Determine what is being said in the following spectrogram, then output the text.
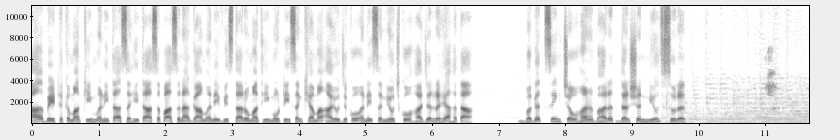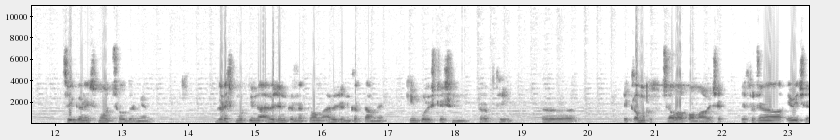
આ બેઠકમાં કિમ અનિતા સહિત આસપાસના ગામ અને વિસ્તારોમાંથી મોટી સંખ્યામાં આયોજકો અને સંયોજકો હાજર રહ્યા હતા. ભગતસિંહ ચૌહાણ, ભારત દર્શન ન્યૂઝ, સુરત. શ્રી ગણેશ મહોત્સવ દરમિયાન ગણેશ મૂર્તિના આયોજન કરનાર તમામ આયોજનકર્તાઓને કિંગ પોલીસ સ્ટેશન તરફથી એક અમુક સૂચનાઓ આપવામાં આવે છે. એ સૂચના એવી છે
